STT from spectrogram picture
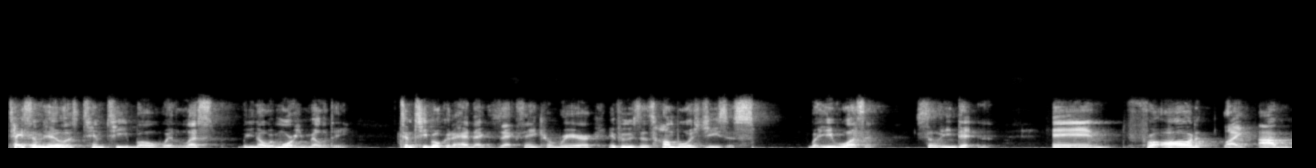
Taysom Hill is Tim Tebow with less, you know, with more humility. Tim Tebow could have had that exact same career if he was as humble as Jesus, but he wasn't, so he didn't. And for all the, like I've,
